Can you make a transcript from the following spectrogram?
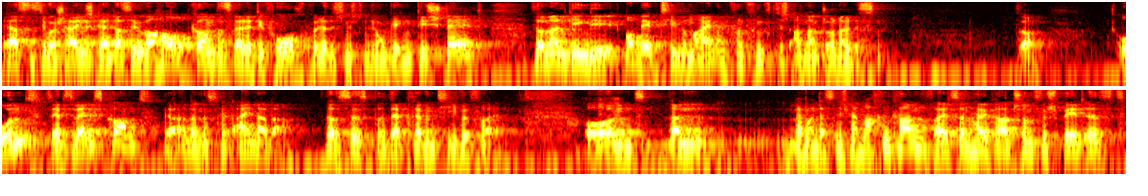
Erstens, die Wahrscheinlichkeit, dass er überhaupt kommt, ist relativ hoch, weil er sich nicht nur gegen dich stellt, sondern gegen die objektive Meinung von 50 anderen Journalisten. So. Und selbst wenn es kommt, ja, dann ist halt einer da. Das ist der präventive Fall. Und dann, wenn man das nicht mehr machen kann, weil es dann halt gerade schon zu spät ist,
